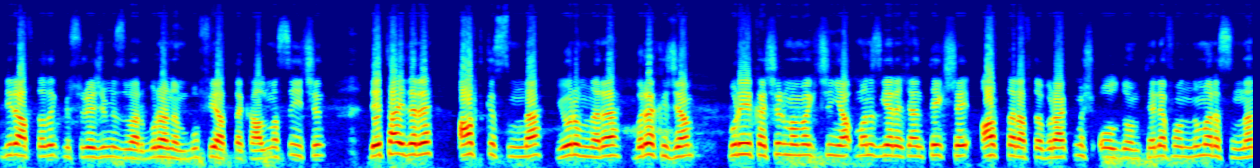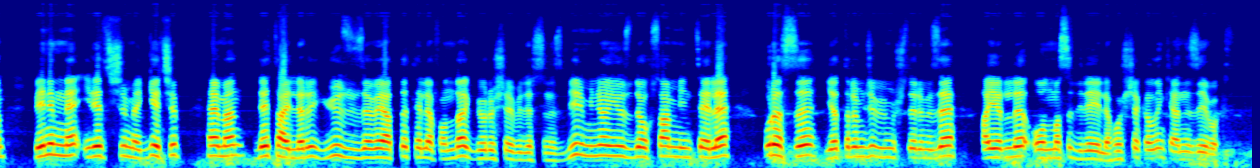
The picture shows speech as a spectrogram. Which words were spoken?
Bir haftalık bir sürecimiz var buranın bu fiyatta kalması için. Detayları alt kısımda yorumlara bırakacağım. Burayı kaçırmamak için yapmanız gereken tek şey alt tarafta bırakmış olduğum telefon numarasından benimle iletişime geçip hemen detayları yüz yüze veyahut da telefonda görüşebilirsiniz. 1 milyon 190 bin TL burası yatırımcı bir müşterimize hayırlı olması dileğiyle. Hoşçakalın kendinize iyi bakın.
